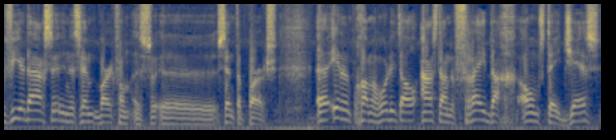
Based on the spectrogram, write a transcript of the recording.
vierdaagse in de zwembark van uh, Center Parks. Uh, eerder in het programma hoorde u het al. Aanstaande vrijdag Oomstee Jazz.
